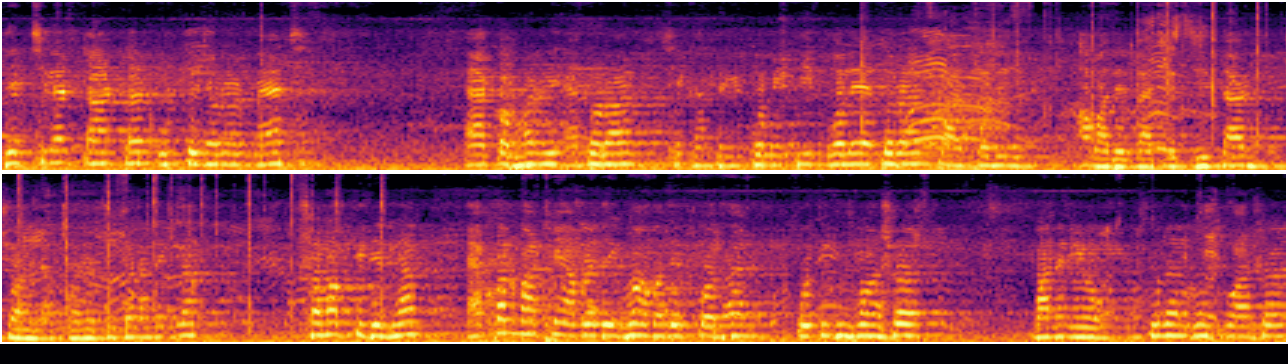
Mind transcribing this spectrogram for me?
দেখছিলেন টান টান উত্তেজনার ম্যাচ এক ওভারে এত রান সেখান থেকে কমে তিন বলে এত রান তারপরে আমাদের ম্যাচের জিতার জয়লাভ করার সূচনা দেখলাম সমাপ্তি দেখলাম এখন মাঠে আমরা দেখব আমাদের প্রধান অতিথি মহাশয় মাননীয় কুণাল ঘোষ মহাশয়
